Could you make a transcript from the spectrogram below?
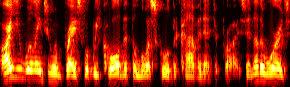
are you willing to embrace what we called at the law school the common enterprise? In other words,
